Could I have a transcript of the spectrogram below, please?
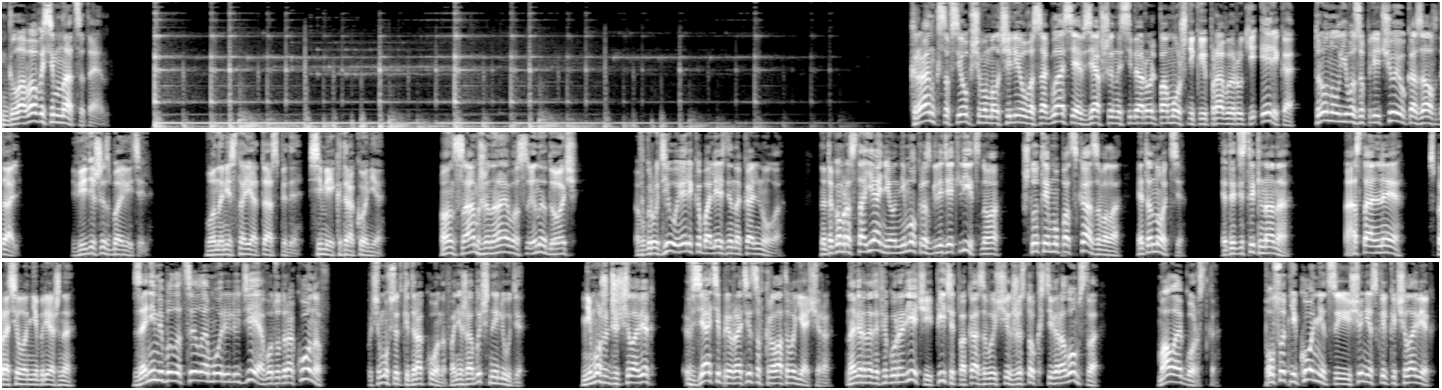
Глава 18 Кранк, со всеобщего молчаливого согласия, взявший на себя роль помощника и правой руки Эрика, тронул его за плечо и указал вдаль. «Видишь, избавитель? Вон они стоят, аспиды, семейка драконья. Он сам, жена его, сын и дочь». В груди у Эрика болезненно кольнуло. На таком расстоянии он не мог разглядеть лиц, но что-то ему подсказывало. Это Нотти. Это действительно она. «А остальные?» — спросил он небрежно. За ними было целое море людей, а вот у драконов... Почему все-таки драконов? Они же обычные люди. Не может же человек взять и превратиться в крылатого ящера. Наверное, это фигура речи, эпитет, показывающий их жестокость и вероломство. Малая горстка. Полсотни конниц и еще несколько человек,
